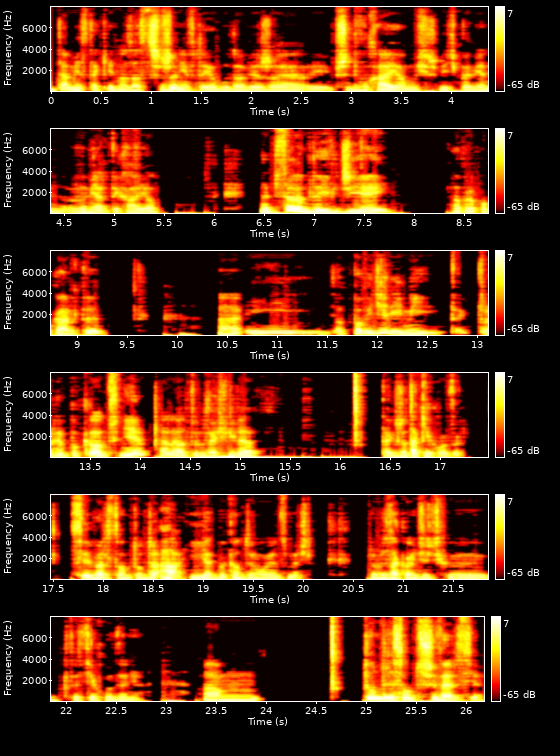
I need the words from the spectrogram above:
I tam jest takie jedno zastrzeżenie w tej obudowie, że przy dwóch IO musisz mieć pewien wymiar tych IO. Napisałem do EVGA a propos karty i odpowiedzieli mi tak trochę pokątnie, ale o tym za chwilę. Także takie chodzę. Silverstone Tundra. A, i jakby kontynuując myśl, żeby zakończyć y, kwestię chłodzenia. Um, Tundry są trzy wersje.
